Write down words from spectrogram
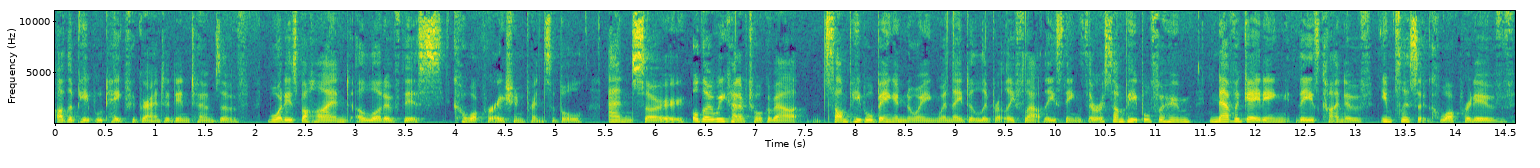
other people take for granted in terms of what is behind a lot of this cooperation principle. And so, although we kind of talk about some people being annoying when they deliberately flout these things, there are some people for whom navigating these kind of implicit cooperative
